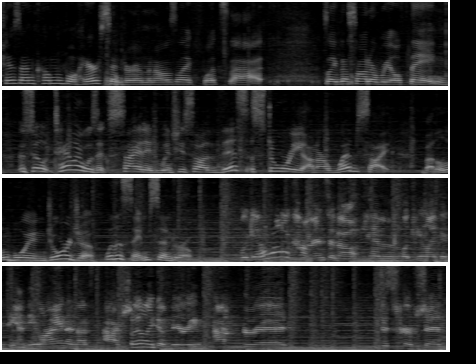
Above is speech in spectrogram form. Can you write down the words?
"She has uncombable hair syndrome," and I was like, "What's that?" It's like that's not a real thing. So Taylor was excited when she saw this story on our website about a little boy in Georgia with the same syndrome. We get a lot of comments about him looking like a dandelion, and that's actually like a very accurate description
